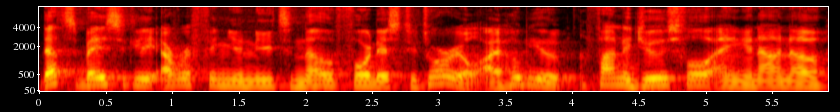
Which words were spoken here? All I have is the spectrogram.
that's basically everything you need to know for this tutorial. I hope you found it useful and you now know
